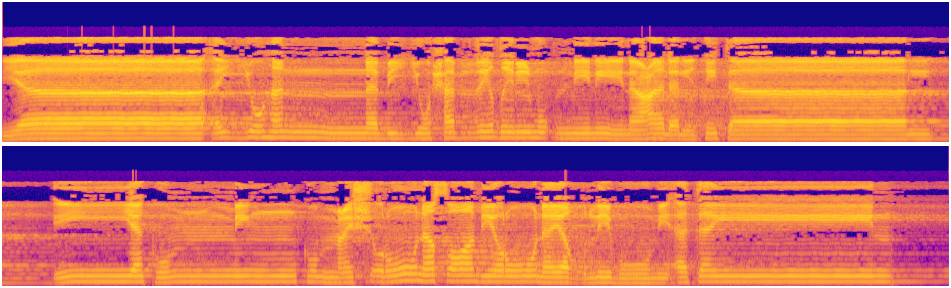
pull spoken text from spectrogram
يَا أَيُّهَا النَّبِيُّ حَرِّضِ الْمُؤْمِنِينَ عَلَى الْقِتَالِ. إِن يَكُن مِّنكُمْ عِشْرُونَ صَابِرُونَ يَغْلِبُوا مِائَتَيْنِ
